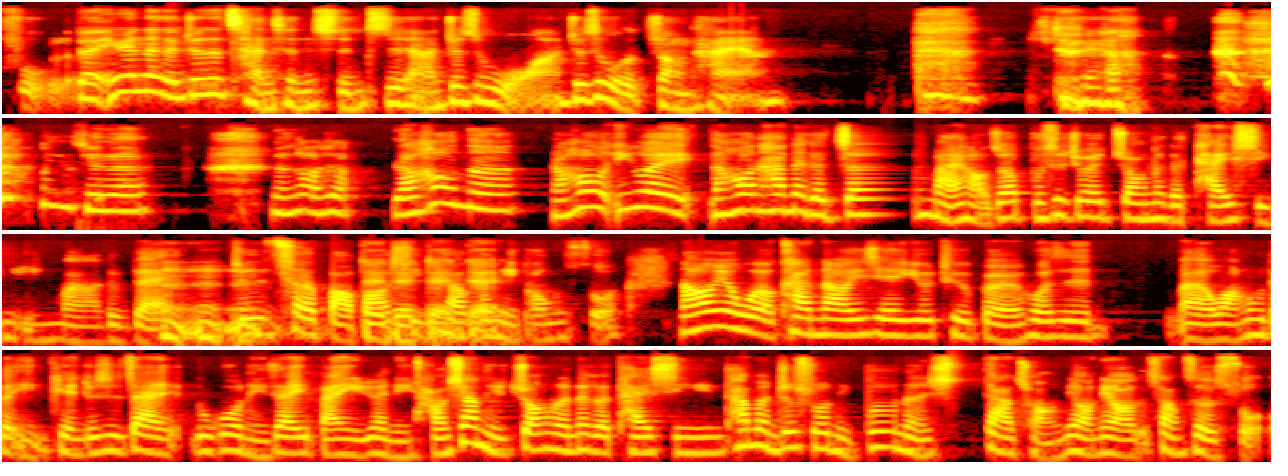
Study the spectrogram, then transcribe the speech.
腹了。对，因为那个就是产程迟滞啊，就是我啊，就是我的状态啊。对啊，我就觉得很好笑。然后呢，然后因为然后他那个针买好之后，不是就会装那个胎心音嘛，对不对？嗯嗯，嗯，就是测宝宝心跳跟你宫缩。然后因为我有看到一些 YouTuber 或是。呃，网络的影片就是在，如果你在一般医院，你好像你装了那个胎心音，他们就说你不能下床尿尿、上厕所，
